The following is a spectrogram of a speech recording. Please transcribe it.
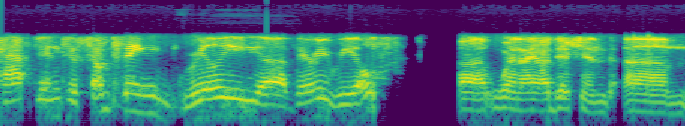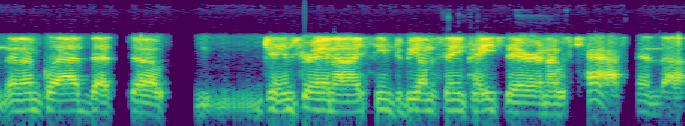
tapped into something really uh, very real uh, when I auditioned, um, and I'm glad that uh, James Gray and I seemed to be on the same page there, and I was cast, and uh,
